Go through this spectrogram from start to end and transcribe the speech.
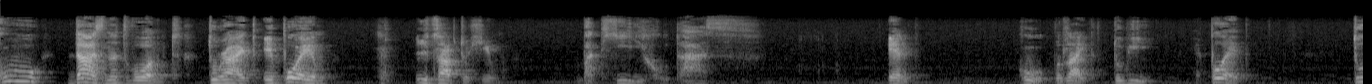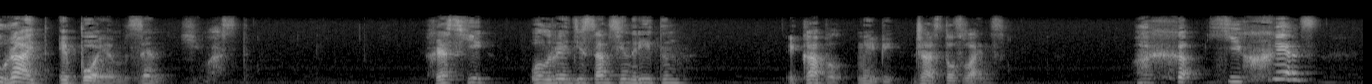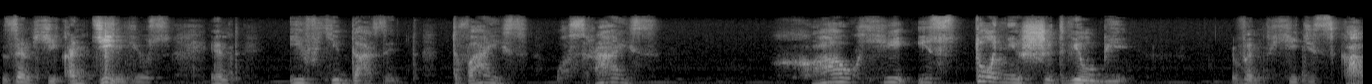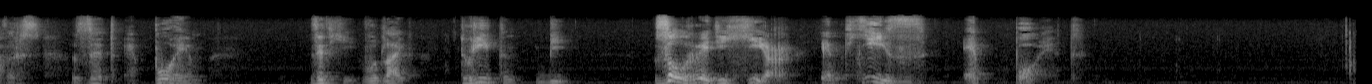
who does not want to write a poem, it's up to him. But he who does, and who would like to be a poet, to write a poem, then he must. Has he already something written? A couple, maybe, just of lines. Aha, he has. Then he continues, and if he does it twice or thrice, how he astonished will be when he discovers that a poem that he would like to written be is already here and he is a.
